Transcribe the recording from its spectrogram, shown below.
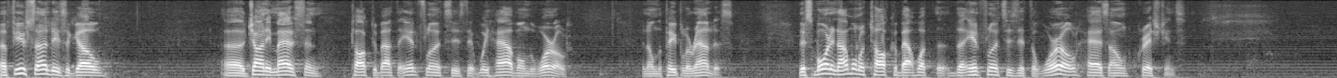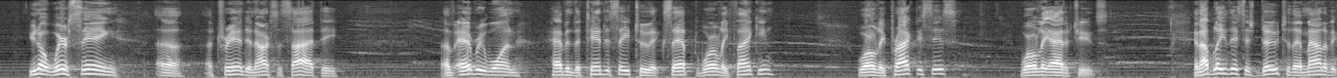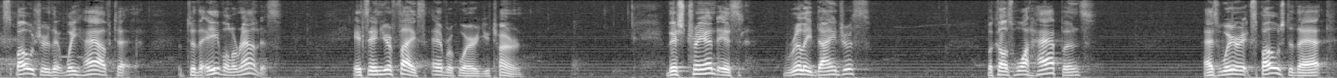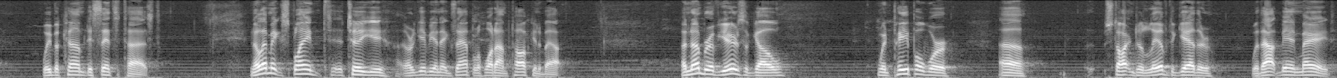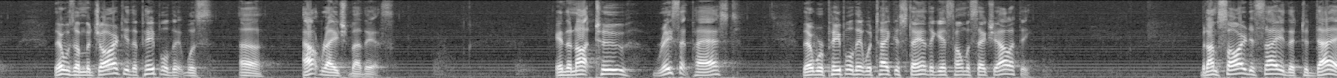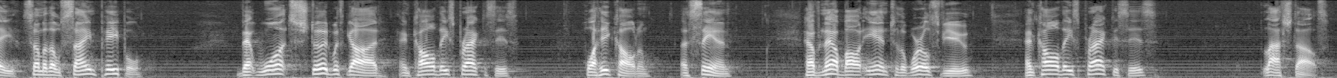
A few Sundays ago, uh, Johnny Madison talked about the influences that we have on the world and on the people around us. This morning, I want to talk about what the, the influences that the world has on Christians. You know, we're seeing a trend in our society of everyone having the tendency to accept worldly thinking, worldly practices, worldly attitudes. And I believe this is due to the amount of exposure that we have to, to the evil around us. It's in your face everywhere you turn. This trend is really dangerous because what happens as we're exposed to that, we become desensitized. Now, let me explain to, you or give you an example of what I'm talking about. A number of years ago, when people were uh, starting to live together without being married, there was a majority of the people that was uh, outraged by this. In the not too recent past, there were people that would take a stand against homosexuality. But I'm sorry to say that today, some of those same people that once stood with God and called these practices what he called them a sin have now bought into the world's view and call these practices lifestyles.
